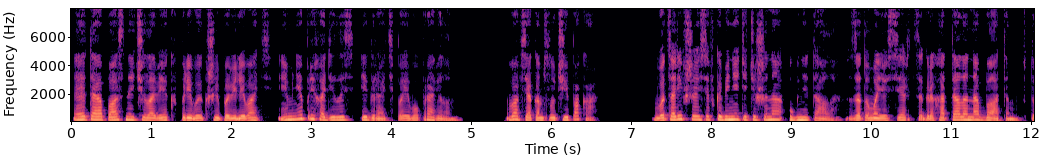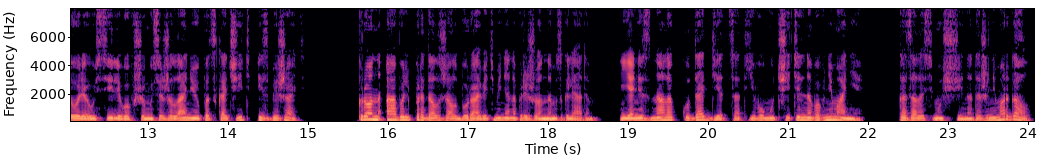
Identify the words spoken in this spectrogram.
Это опасный человек, привыкший повелевать, и мне приходилось играть по его правилам. Во всяком случае, пока. Воцарившаяся в кабинете тишина угнетала, зато мое сердце грохотало набатом, вторя усиливавшемуся желанию подскочить и сбежать. Крон Абель продолжал буравить меня напряженным взглядом. Я не знала, куда деться от его мучительного внимания. Казалось, мужчина даже не моргал.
